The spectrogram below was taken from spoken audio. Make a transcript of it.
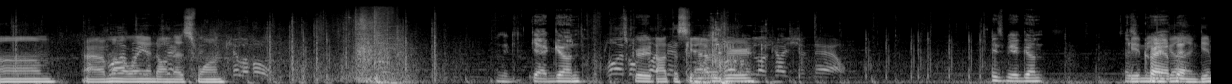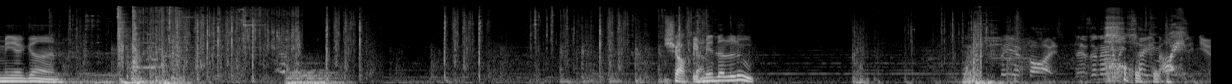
Um, alright, I'm gonna land on this one. is to Kill 'em all. I need to get a gun. Supply box Screwed. Got the scavenger. Location now. Me a gun. There's Give a me a gun. Give me a gun. Shotgun. Give me the loot. Be advised, there's an enemy Oh, team boy. hunting you.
